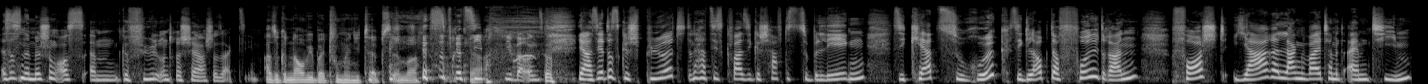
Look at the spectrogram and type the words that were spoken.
Es ist eine Mischung aus ähm, Gefühl und Recherche, sagt sie. Also genau wie bei Too Many Tabs immer. Das ist im Prinzip wie bei uns. Ja, sie hat das gespürt, dann hat sie es quasi geschafft, es zu belegen. Sie kehrt zurück, sie glaubt da voll dran, forscht jahrelang weiter mit einem Team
